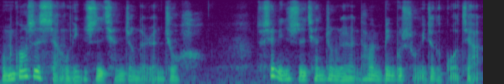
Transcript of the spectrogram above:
我们光是想临时签证的人就好，这些临时签证的人他们并不属于这个国家，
